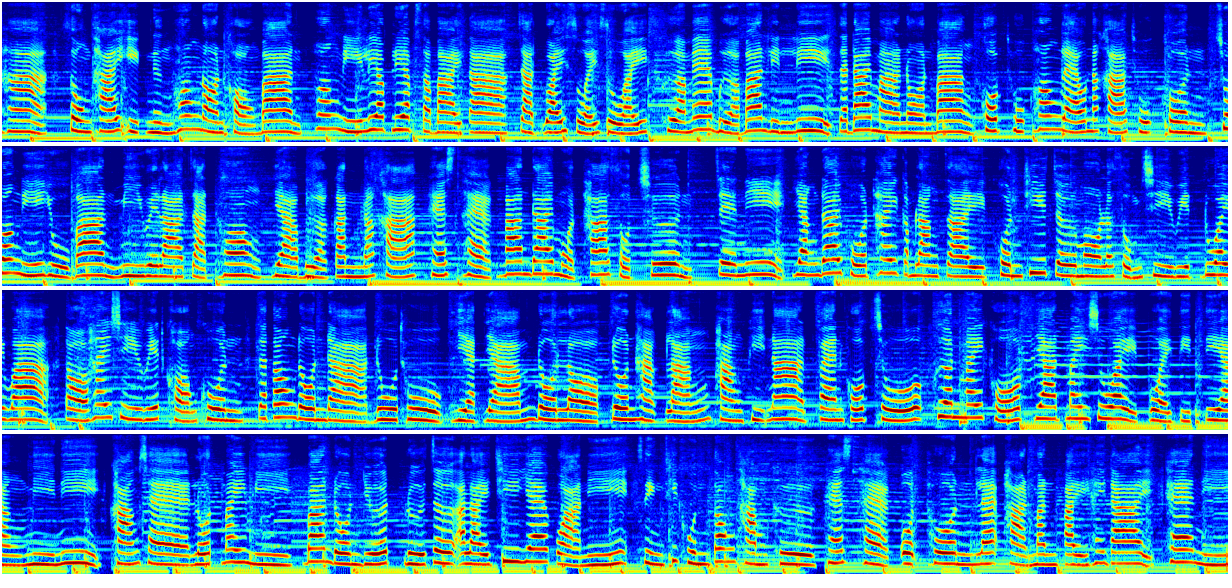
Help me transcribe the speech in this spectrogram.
555 ส่งท้ายอีกหนึ่งห้องนอนของบ้าน ห้องนี้เรียบเรียบสบายตา จัดไว้สวยๆเผื่อแม่เบื่อบ้านลินลี่จะได้มานอนบ้าง ครบทุกห้องแล้วนะคะ ทุกคน ช่วงนี้อยู่บ้านมีเวลาจัดห้อง อย่าเบื่อกันนะคะแฮชแท็กบ้านได้หมดท่าสดชื่น เจนี่ยังได้โพสต์ให้กำลังใจ คนที่เจอมรสุมชีวิตด้วยว่า ต่อให้ชีวิตของคุณจะต้องโดนด่า ดูถูก เหยียดหยาม โดนหลอก โดนหักหลัง พังพินาศ แฟนคบชู้ เพื่อนไม่คบ ญาติไม่ช่วย ป่วยติดเตียง มีหนี้ ค้างแชร์รถไม่มี บ้านโดนยึด หรือเจออะไรที่แย่กว่านี้ สิ่งที่คุณต้องทำคือแฮชแท็กอดทนและผ่านมันไปให้ได้ แค่นี้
